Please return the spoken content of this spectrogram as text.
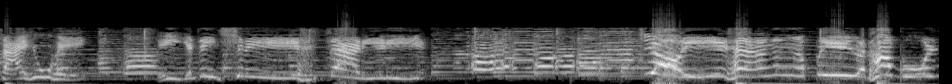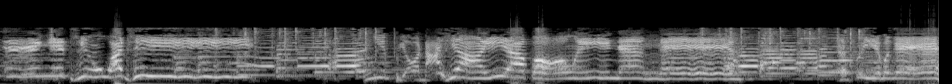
三雄飞一阵起来，站立立，叫一声白玉堂不知，你听我提。你表达相爷包文正哎，对不该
